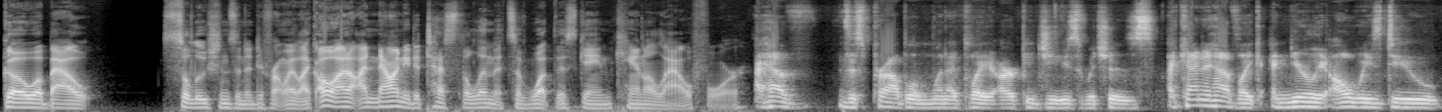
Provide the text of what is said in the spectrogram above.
go about solutions in a different way like oh I, I now i need to test the limits of what this game can allow for I have this problem when I play RPGs, which is I kind of have like I nearly always do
